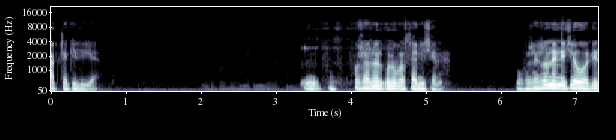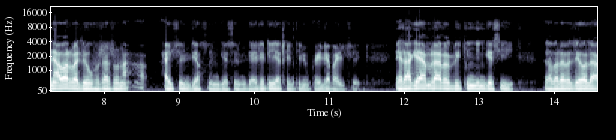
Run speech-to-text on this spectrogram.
আগটা কিলিয়া প্রশাসনের কোনো ব্যবস্থা নিছে না। প্রশাসনে নিছে ওদিন আবার বাদে প্রশাসন আইসেন দেখছেন গেছেন ডাইরেক্ট ইয়া টেনশন কইলে পাইছে। এর আগে আমরা আরও দুই, তিন দিন গেছি যাবার বাদে ওলা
